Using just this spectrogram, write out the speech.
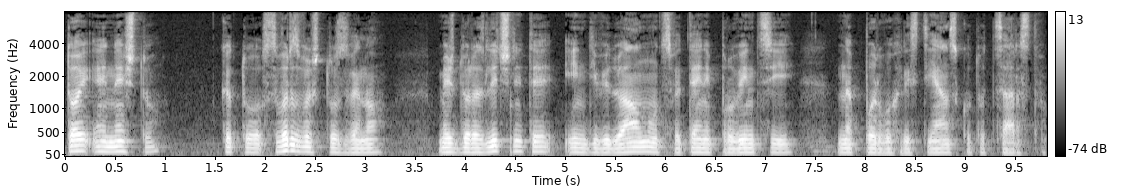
Той е нещо като свързващо звено между различните индивидуално отсветени провинции на първохристиянското царство.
